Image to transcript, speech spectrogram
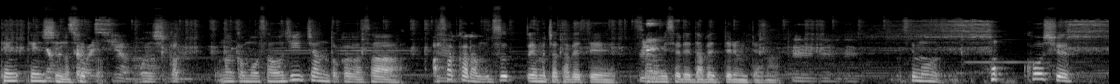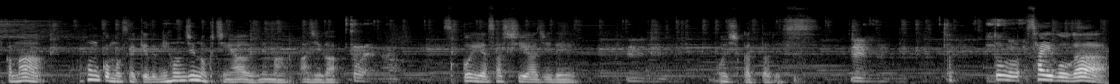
天天津のセット。美味しかった。なんかもうさおじいちゃんとかがさ朝からずっとヤムチャ食べてその店で食べてるみたいな。うんうんうん。でもほ甲州とかまあ香港もそうやけど日本人の口に合うよねまあ味が。そうやな。すっごい優しい味でうんうん。美味しかったです。うんうんと最後が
